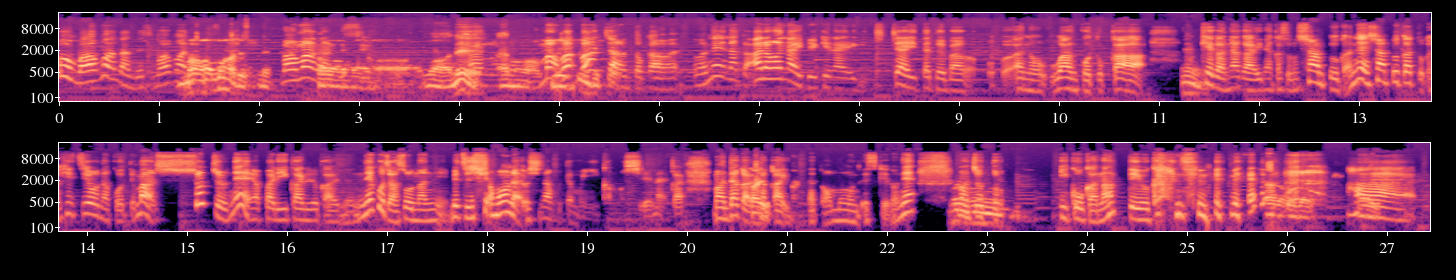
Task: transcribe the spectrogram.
うんまあまあなんです。まあまあま。あまあですね。まあまあなんですよ。まあね。あのまあワワンちゃんとかはねなんか洗わないといけないちっちゃい例えばあのワンコとかうん毛が長いなんかそのシャンプーがねシャンプーカットが必要な子ってまあしょっちゅうねやっぱり行かれるから、ね、猫ちゃんそんなに別にし本来はしなくてもいいかもしれないからまあだから高いんだと思うんですけどね、まあちょっとうん行こうかなっていう感じでねなるほど。はい。はい、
